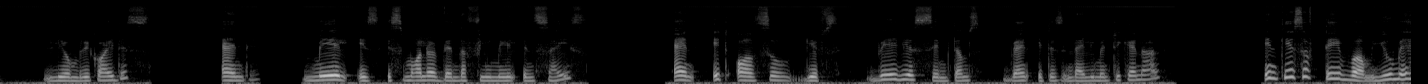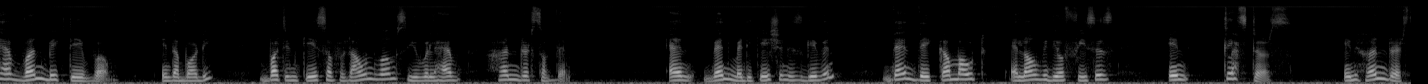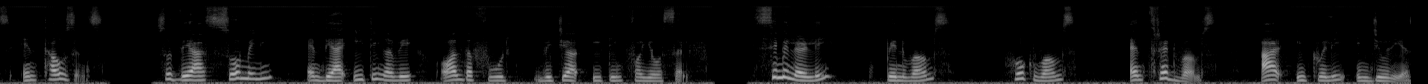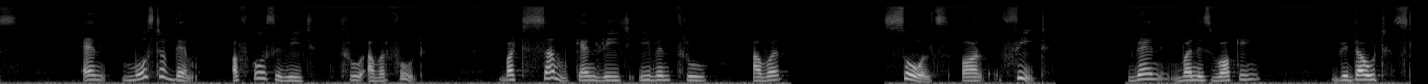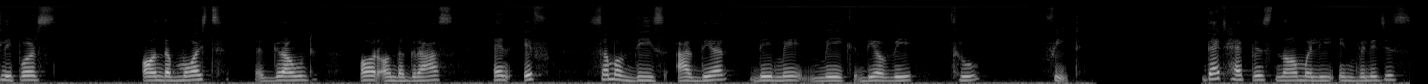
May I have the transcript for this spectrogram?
lumbricoides and male is smaller than the female in size and it also gives various symptoms when it is in the alimentary canal. In case of tapeworm, you may have one big tapeworm in the body, but in case of roundworms, you will have hundreds of them. And when medication is given, then they come out along with your feces in clusters, in hundreds, in thousands. So, they are so many and they are eating away all the food which you are eating for yourself. Similarly, pinworms, hookworms and threadworms are equally injurious and most of them of course reach through our food. but some can reach even through our soles or feet. When one is walking without slippers on the moist ground or on the grass and if some of these are there they may make their way through feet. That happens normally in villages,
